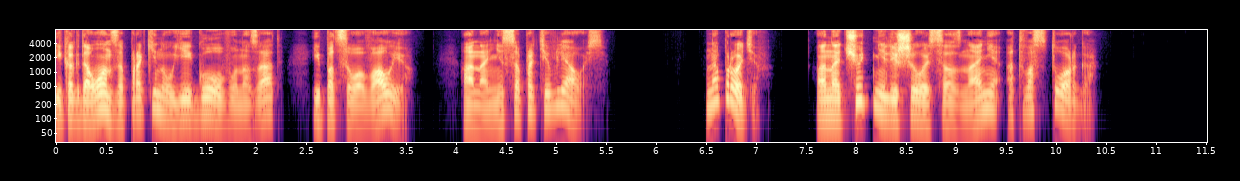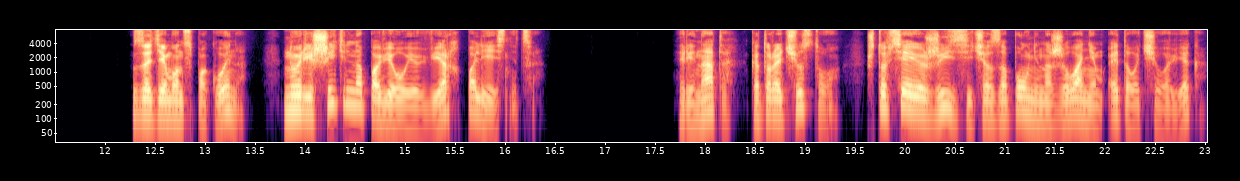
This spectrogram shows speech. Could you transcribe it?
И когда он запрокинул ей голову назад и поцеловал ее, она не сопротивлялась. Напротив, она чуть не лишилась сознания от восторга. Затем он спокойно, но решительно повел ее вверх по лестнице. Рената, которая чувствовала, что вся ее жизнь сейчас заполнена желанием этого человека,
